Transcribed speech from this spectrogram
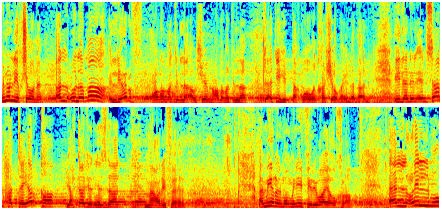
من اللي يخشونه؟ العلماء اللي يعرف عظمة الله أو شيء من عظمة الله تأتيه التقوى والخشية وما إلى ذلك. إذا الإنسان حتى يرقى يحتاج أن يزداد معرفة. أمير المؤمنين في رواية أخرى العلم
